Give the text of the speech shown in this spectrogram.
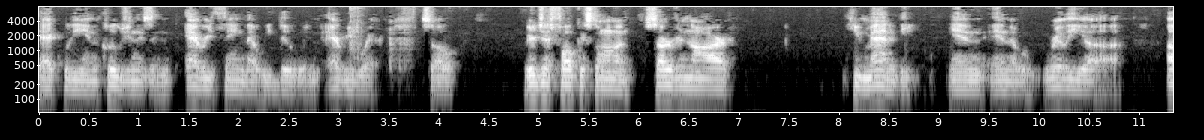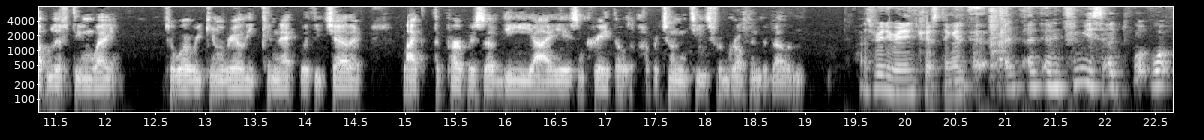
equity, and inclusion is in everything that we do and everywhere. So we're just focused on serving our humanity in in a really uh, uplifting way to where we can really connect with each other like the purpose of DEI is and create those opportunities for growth and development. That's really, really interesting. And and, and for me, uh, what, what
